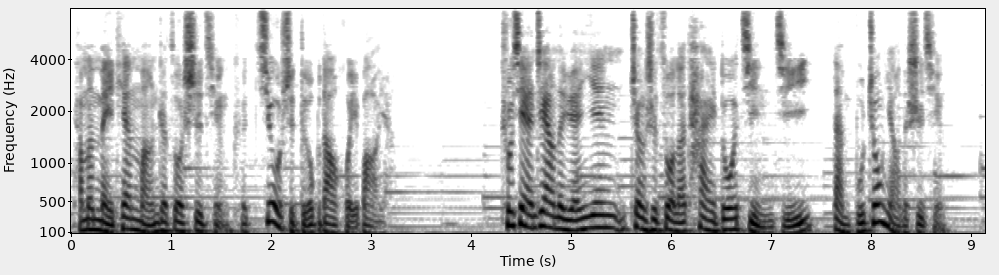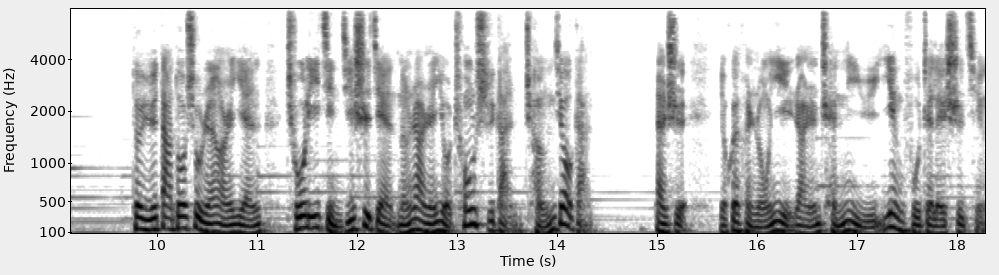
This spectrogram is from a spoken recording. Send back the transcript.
他们每天忙着做事情，可就是得不到回报呀。出现这样的原因，正是做了太多紧急但不重要的事情。对于大多数人而言，处理紧急事件能让人有充实感、成就感，但是也会很容易让人沉溺于应付这类事情。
